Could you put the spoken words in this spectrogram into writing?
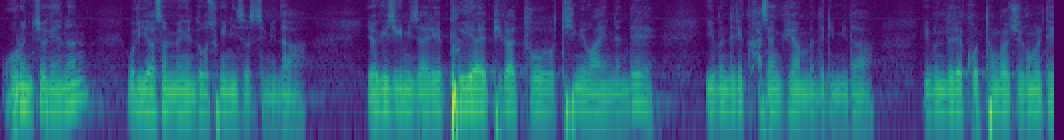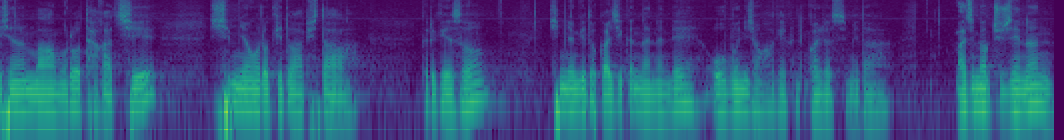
오른쪽에는 우리 여섯 명의 노숙인이 있었습니다. 여기 지금 이 자리에 VIP가 두 팀이 와 있는데 이분들이 가장 귀한 분들입니다. 이분들의 고통과 죽음을 대신하는 마음으로 다 같이 심령으로 기도합시다. 그렇게 해서 심령 기도까지 끝났는데 5분이 정확하게 걸렸습니다. 마지막 주제는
